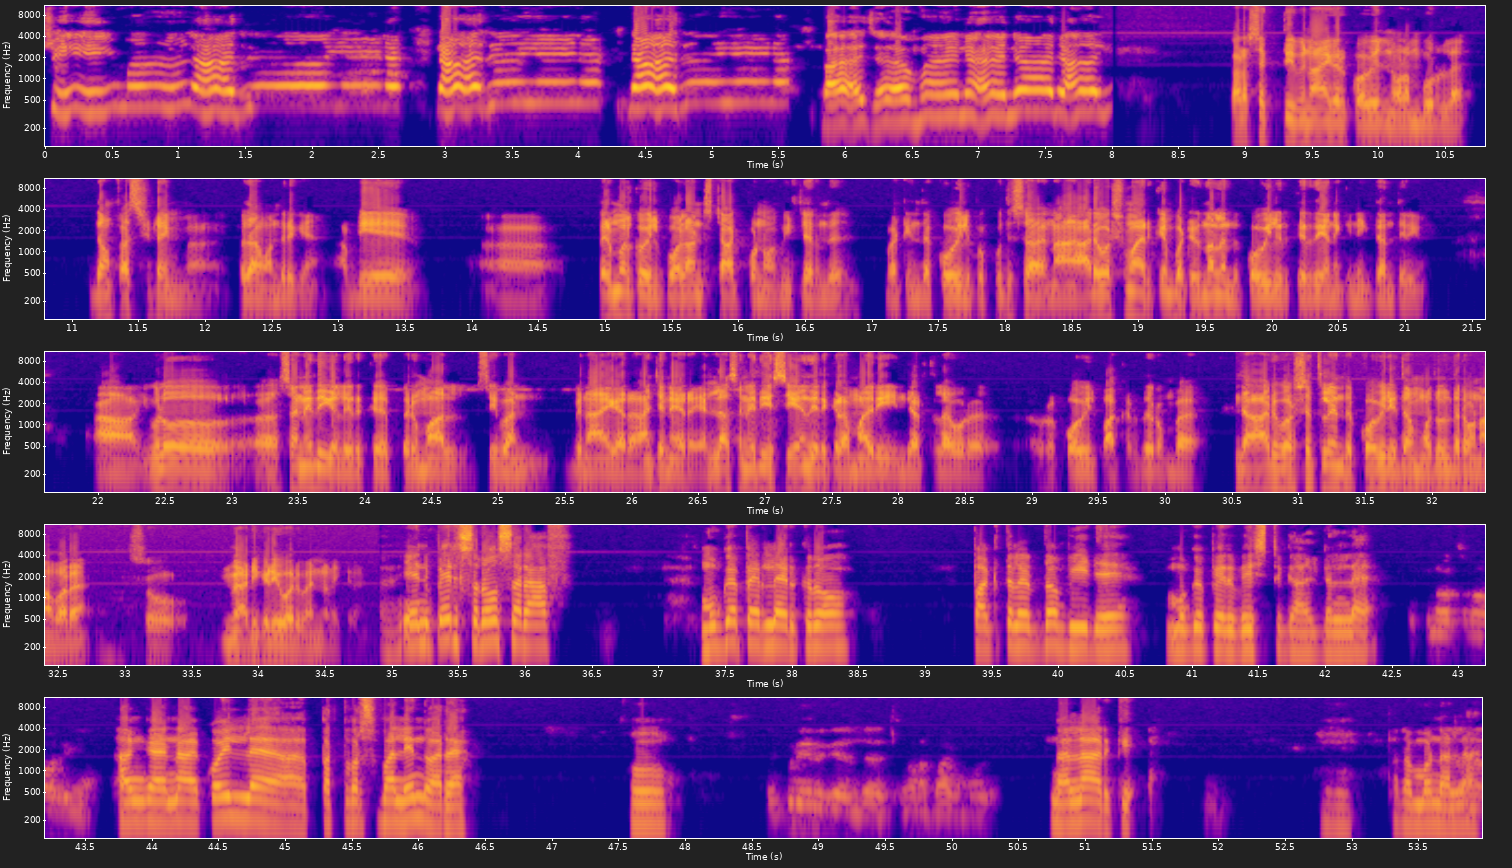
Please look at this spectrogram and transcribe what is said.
ஸ்ரீம நாராயண நாராயண நாராயண பஜமன வரசக்தி விநாயகர் கோவில் நுளம்பூர்ல இதான் ஃபர்ஸ்ட் டைம் இப்பதான் வந்திருக்கேன் அப்படியே பெருமாள் கோவில் போகலான்னு ஸ்டார்ட் பண்ணுவோம் வீட்ல இருந்து பட் இந்த கோயில் இப்போ புதுசா நான் ஆறு வருஷமா இருக்கேன் பட் இருந்தாலும் இந்த கோயில் இருக்கிறது எனக்கு இன்னைக்கு தான் தெரியும். ஆஹ் இவ்வளோ சந்நிதிகள் இருக்கு. பெருமாள் சிவன் விநாயகர் ஆஞ்சநேயர் எல்லா சந்நிதியும் சேர்ந்து இருக்கிற மாதிரி இந்த இடத்துல ஒரு ஒரு கோவில் பார்க்கறது ரொம்ப இந்த ஆறு வருஷத்துல இந்த கோவில் இதான் முதல் தடவை நான் வரேன். ஸோ இன்னும் அடிக்கடி வருவேன்னு நினைக்கிறேன். என் பேர் சரோசராஃப். முகப்பேரில் இருக்கிறோம். பக்கத்தில் தான் வீடு. முகப்பேர் வேஸ்ட் கார்டனில். எத்தனை வருஷமா வர்றீங்க அங்கே நான் கோயிலில் பத்து வருஷமாலேருந்து வரேன். ம். எப்படி இருக்கு இந்த சிவனை பார்க்கும்போது? நல்லா இருக்கு. ம். ரொம்ப நல்லா.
